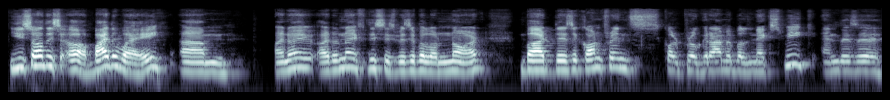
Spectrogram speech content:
you saw this. Oh, by the way, um, I know I don't know if this is visible or not, but there's a conference called Programmable next week, and there's a,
